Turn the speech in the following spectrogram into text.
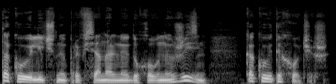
такую личную профессиональную духовную жизнь, какую ты хочешь.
